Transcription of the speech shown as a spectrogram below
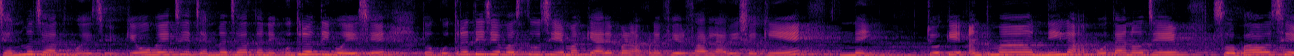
જન્મજાત હોય છે. કેવો હોય છે? જન્મજાત અને કુદરતી હોય છે. તો કુદરતી જે વસ્તુ છે એમાં ક્યારે પણ આપણે ફેરફાર લાવી શકીએ નહીં. જો કે અંતમાં નીલા પોતાનો જે સ્વભાવ છે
